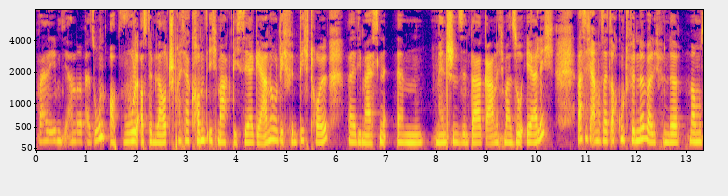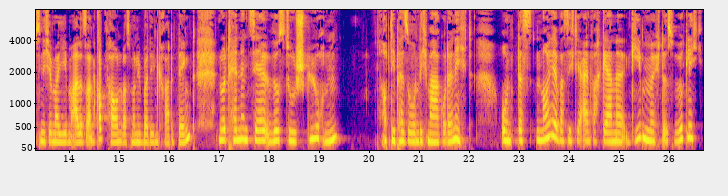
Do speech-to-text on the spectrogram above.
weil eben die andere Person, obwohl aus dem Lautsprecher kommt, ich mag dich sehr gerne und ich finde dich toll, weil die meisten ähm, Menschen sind da gar nicht mal so ehrlich. Was ich andererseits auch gut finde, weil ich finde, man muss nicht immer jedem alles an den Kopf hauen, was man über den gerade denkt. Nur tendenziell wirst du spüren, ob die Person dich mag oder nicht. Und das Neue, was ich dir einfach gerne geben möchte, ist wirklich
